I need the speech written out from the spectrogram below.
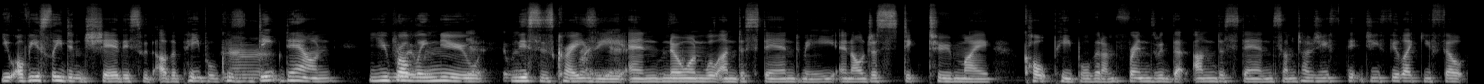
you obviously didn't share this with other people because No. deep down you probably was- knew yeah, was- this is crazy yeah, and no one will understand me, and I'll just stick to my cult people that I'm friends with that understand. Sometimes you th- do you feel like you felt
